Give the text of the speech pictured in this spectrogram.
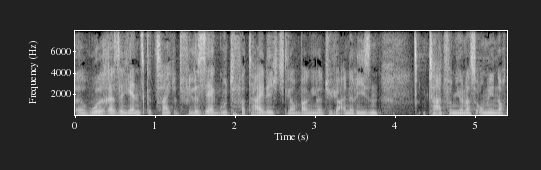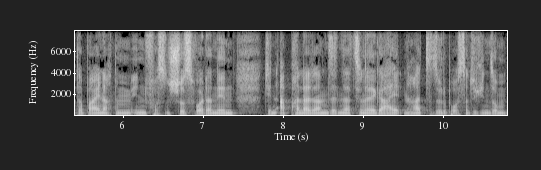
äh, hohe Resilienz gezeigt und viele sehr gut verteidigt. Ich glaube, war natürlich eine Riesentat von Jonas Omni noch dabei nach einem Innenpfostenschuss, wo er dann den, den Abpraller dann sensationell gehalten hat. Also du brauchst natürlich in so einem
